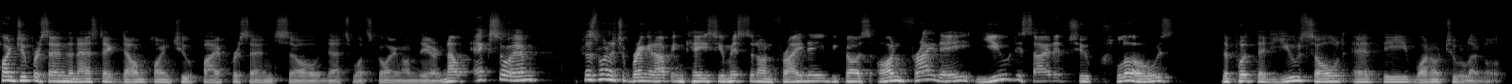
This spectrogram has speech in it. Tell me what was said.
0.2%, the NASDAQ down 0.25%. So that's what's going on there. Now, XOM, just wanted to bring it up in case you missed it on Friday, because on Friday, you decided to close the put that you sold at the 102 level.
